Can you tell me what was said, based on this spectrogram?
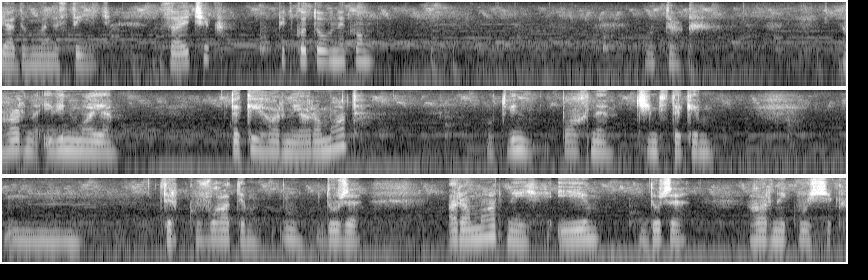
Рядом в мене стоїть зайчик під котовником. Отак. Гарно. І він має такий гарний аромат. От він пахне чимсь таким м, терпкуватим, ну, дуже ароматний і дуже гарний кущик.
